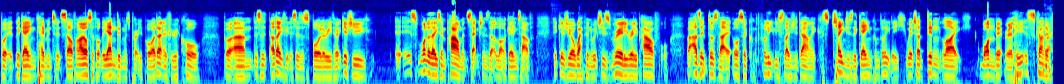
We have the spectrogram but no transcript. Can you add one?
but it, the game came into itself, and I also thought the ending was pretty poor. I don't know if you recall, but um, a, I don't think this is a spoiler either. It gives you it's one of those empowerment sections that a lot of games have. It gives you a weapon which is really, really powerful, but as it does that, it also completely slows you down. It changes the game completely, which I didn't like one bit really. It's kind of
